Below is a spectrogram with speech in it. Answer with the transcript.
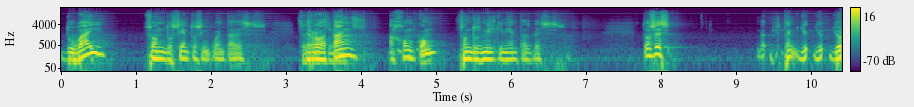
Dubái son 250 veces. De 2500. Roatán a Hong Kong son 2.500 veces. Entonces, yo, yo- yo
